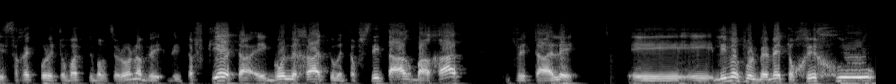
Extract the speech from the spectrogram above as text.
ישחק פה לטובת ברצלונה, ותפקיע את הגול אחד, זאת אומרת, תפסיד את הארבע אחת ותעלה. אה, אה, ליברפול באמת הוכיחו,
